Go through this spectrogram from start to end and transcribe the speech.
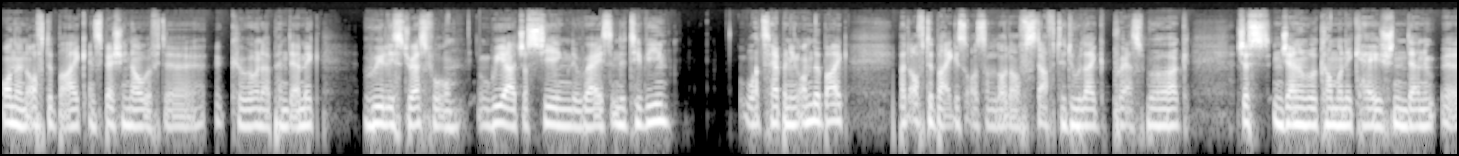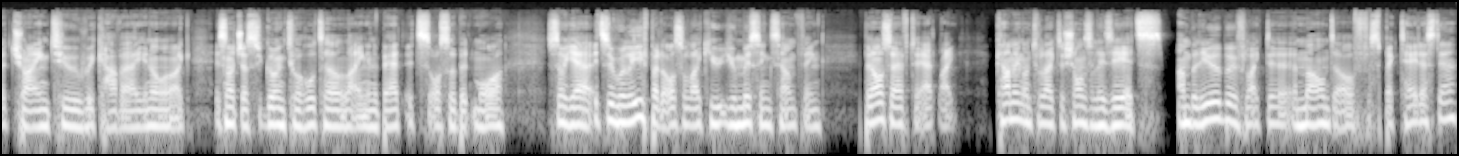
on and off the bike, especially now with the corona pandemic, really stressful. We are just seeing the race in the TV, what's happening on the bike, but off the bike is also a lot of stuff to do, like press work, just in general communication, then uh, trying to recover, you know, like it's not just going to a hotel, lying in a bed, it's also a bit more. So yeah, it's a relief, but also like you, you're missing something. But also have to add like coming onto like the Champs Elysees, it's unbelievable with like the amount of spectators there.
